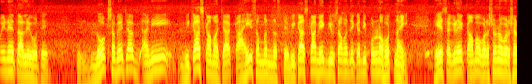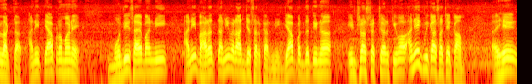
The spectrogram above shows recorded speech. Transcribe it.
महिन्यात आले होते. लोकसभेच्या आणि विकास कामाच्या काही संबंध नसते. विकास काम एक दिवसामध्ये कधी पूर्ण होत नाही. हे सगळे कामं वर्षानुवर्ष लागतात. आणि त्याप्रमाणे मोदी साहेबांनी आणि भारत आणि राज्य सरकारनी ज्या पद्धतीनं इन्फ्रास्ट्रक्चर किंवा अनेक विकासाचे काम हे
